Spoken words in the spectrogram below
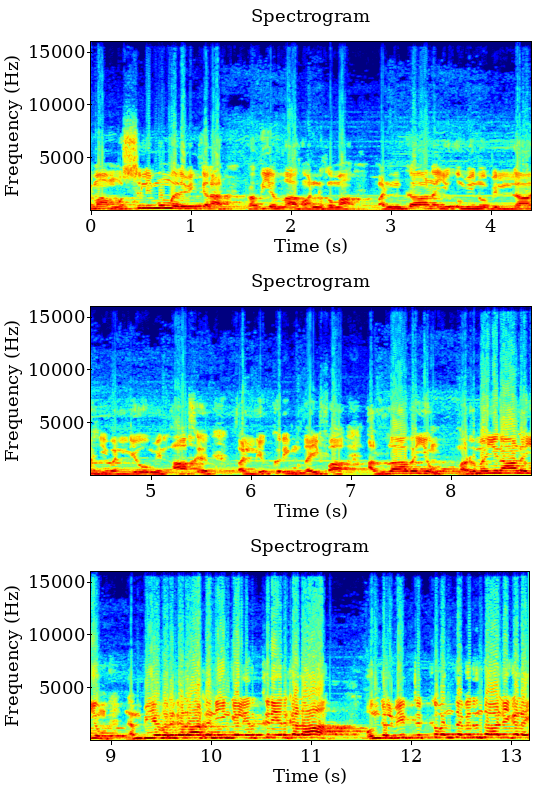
இமாம் முஸ்லிமும் அறிவிக்கிறார். ரதியல்லாஹு அன்ஹுமா மன்கான யுகுமினு பில்லாஹி வல் ஆஹு ஆஹிர் ஃபல்யுக்ரிம் தைஃபா. அல்லாஹ்வையும் மறுமையினாலையும் நம்பியவர்களாக நீங்கள் இருக்கிறீர்களா? உங்கள் வீட்டுக்கு வந்த விருந்தாளிகளை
